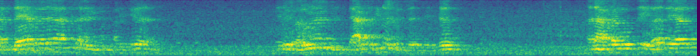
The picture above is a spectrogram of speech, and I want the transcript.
અને ત્યાર પછી નો શબ્દ છે. આપણા લોકો એવા દયાળુ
